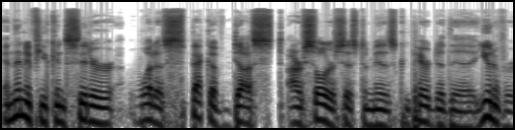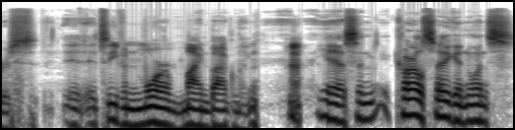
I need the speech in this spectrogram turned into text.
And then if you consider what a speck of dust our solar system is compared to the universe, it's even more mind-boggling. yes, and Carl Sagan once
